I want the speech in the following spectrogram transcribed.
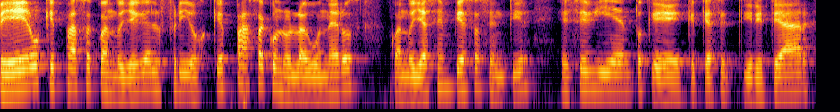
Pero, ¿qué pasa cuando llega el frío? ¿Qué pasa con los laguneros cuando ya se empieza a sentir ese viento que, que te hace tiretear?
